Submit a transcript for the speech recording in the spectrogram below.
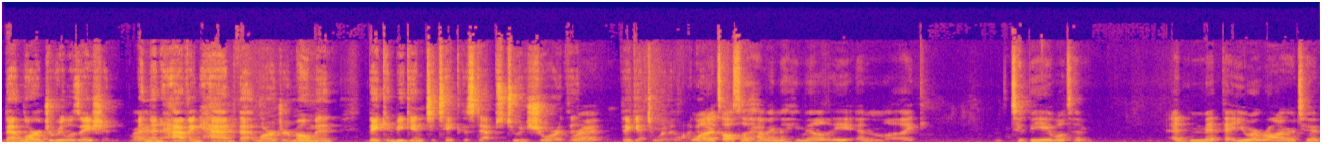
that larger realization. Right. And then having had that larger moment, they can begin to take the steps to ensure that right. they get to where they want to Well, go. and it's also having the humility and like to be able to admit that you are wrong or to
